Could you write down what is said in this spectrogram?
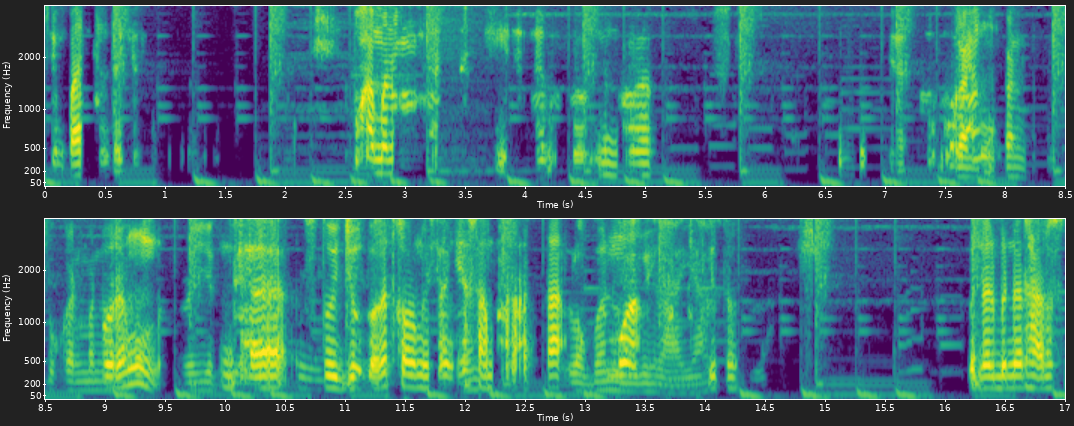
simpanan teh gitu. Bukan menolak. menolak. bukan Orang, bukan bukan menolak orang nggak setuju banget kalau misalnya sama rata loba nu Semua. lebih layak gitu. Benar-benar harus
